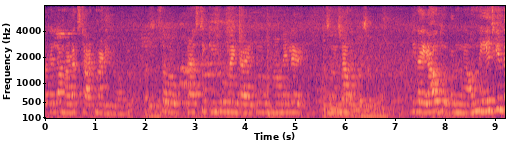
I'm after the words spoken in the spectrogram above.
ಅದೆಲ್ಲ ಮಾಡೋಕ್ಕೆ ಸ್ಟಾರ್ಟ್ ಮಾಡಿದ್ರು ಅವರು. ಸೊ ಡ್ರಾಸ್ಟಿಕ್ ಇಂಪ್ರೂವ್ಮೆಂಟ್ ಆಯಿತು. ಆಮೇಲೆ, ನಾವು ಈಗ ಯಾವುದು ಅವನ ಏಜ್ಗಿಂತ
